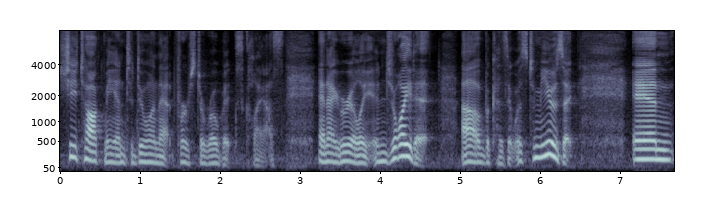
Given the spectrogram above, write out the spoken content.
she talked me into doing that first aerobics class, and I really enjoyed it uh, because it was to music. And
